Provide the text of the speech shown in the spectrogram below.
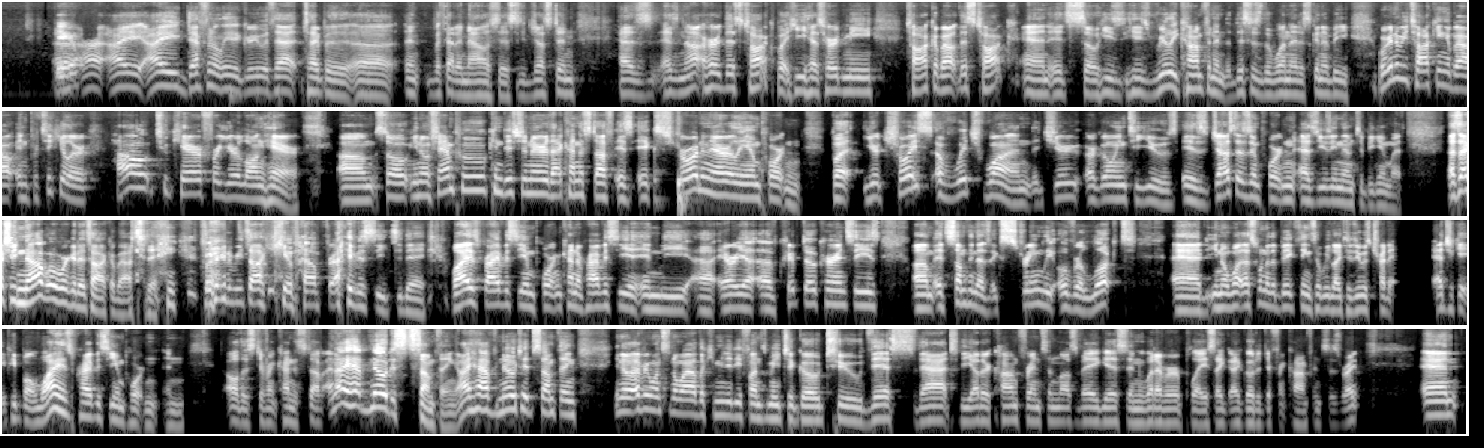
Uh, I I definitely agree with that type of uh with that analysis, Justin has has not heard this talk, but he has heard me talk about this talk, and it's so he's he's really confident that this is the one that it's going to be. We're going to be talking about, in particular, how to care for your long hair. Um, so you know, shampoo, conditioner, that kind of stuff is extraordinarily important, but your choice of which one that you are going to use is just as important as using them to begin with. That's actually not what we're going to talk about today. we're going to be talking about privacy today. Why is privacy important? Kind of privacy in the uh, area of cryptocurrencies. Um, it's something that's extremely overlooked. And you know what? That's one of the big things that we like to do is try to educate people on why is privacy important and all this different kind of stuff. And I have noticed something. I have noted something. You know, every once in a while, the community funds me to go to this, that, the other conference in Las Vegas and whatever place. I, I go to different conferences, right? And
